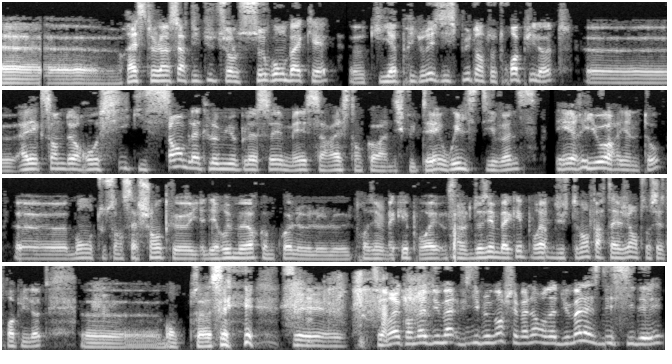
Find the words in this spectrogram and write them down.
Euh, reste l'incertitude sur le second baquet, euh, qui a priori se dispute entre trois pilotes. Euh, Alexander Rossi qui semble être le mieux placé, mais ça reste encore à discuter. Will Stevens et Rio Ariento. Euh, bon, tout en sachant qu'il y a des rumeurs comme quoi le, le, le, troisième baquet pourrait, enfin le deuxième baquet pourrait être justement partagé entre ces trois pilotes. Euh, bon, ça c'est c'est c'est vrai qu'on a du mal, visiblement chez Manor, on a du mal à se décider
